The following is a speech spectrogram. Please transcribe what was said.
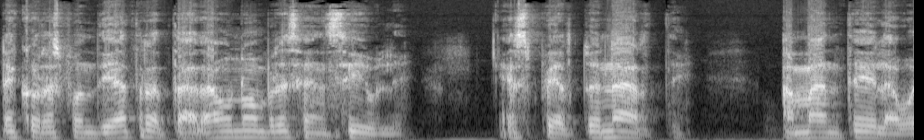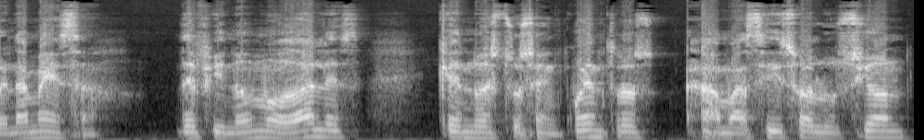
le correspondía tratar a un hombre sensible, experto en arte, amante de la buena mesa, de finos modales que en nuestros encuentros jamás hizo alusión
